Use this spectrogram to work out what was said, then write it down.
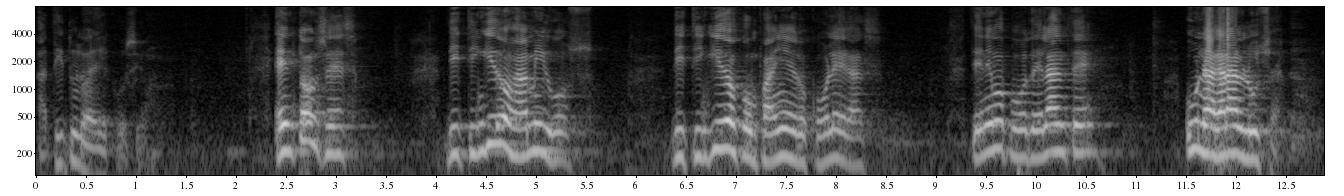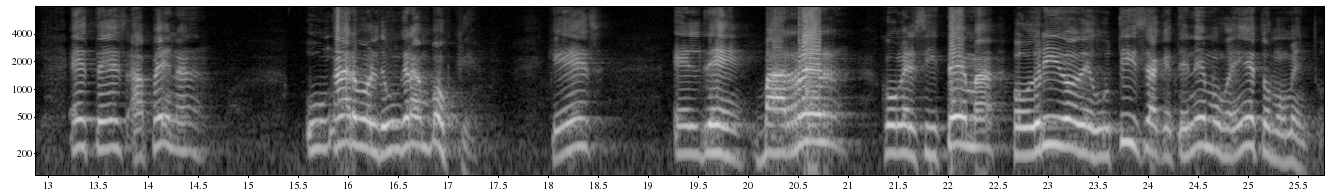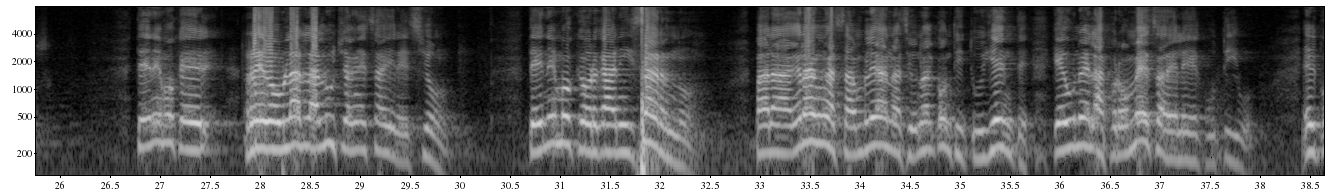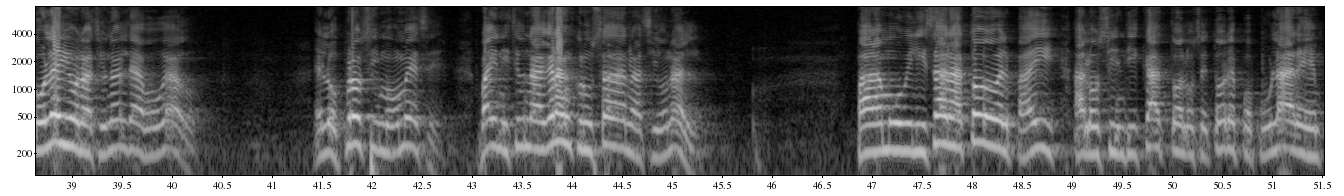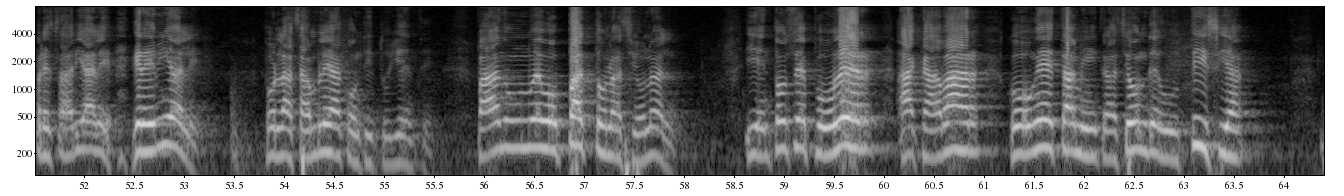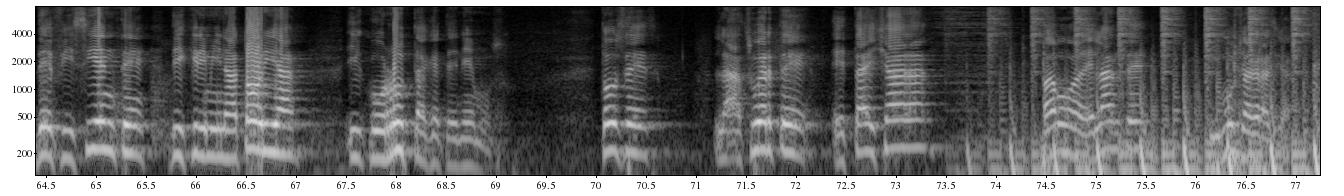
a título de discusión. Entonces, distinguidos amigos, distinguidos compañeros, colegas, tenemos por delante una gran lucha. Este es apenas un árbol de un gran bosque, que es el de barrer con el sistema podrido de justicia que tenemos en estos momentos. Tenemos que redoblar la lucha en esa dirección. Tenemos que organizarnos para la gran Asamblea Nacional Constituyente, que es una de las promesas del Ejecutivo. El Colegio Nacional de Abogados, en los próximos meses, va a iniciar una gran cruzada nacional para movilizar a todo el país, a los sindicatos, a los sectores populares, empresariales, gremiales, por la Asamblea Constituyente, para un nuevo pacto nacional y entonces poder acabar con esta administración de justicia deficiente, discriminatoria y corrupta que tenemos. Entonces, la suerte está echada, vamos adelante y muchas gracias.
